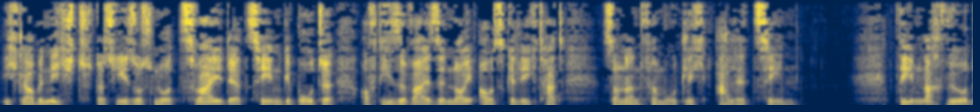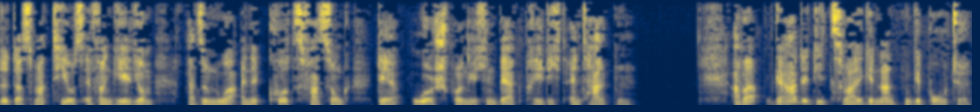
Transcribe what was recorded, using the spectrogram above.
Ich glaube nicht, dass Jesus nur zwei der zehn Gebote auf diese Weise neu ausgelegt hat, sondern vermutlich alle zehn. Demnach würde das Matthäusevangelium also nur eine Kurzfassung der ursprünglichen Bergpredigt enthalten. Aber gerade die zwei genannten Gebote,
